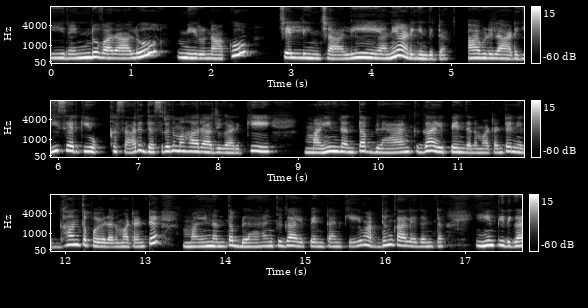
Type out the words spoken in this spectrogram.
ఈ రెండు వరాలు మీరు నాకు చెల్లించాలి అని అడిగిందిట. ఆవిడలా అడిగేసరికి ఒక్కసారి దశరథ మహారాజు గారికి మైండ్ అంతా బ్లాంక్గా అయిపోయింది అనమాట అంటే నిర్ఘాంతపోయాడు అనమాట అంటే మైండ్ అంతా బ్లాంక్గా అయిపోయింది దానికి ఏం అర్థం కాలేదంట. ఏంటిదిగా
